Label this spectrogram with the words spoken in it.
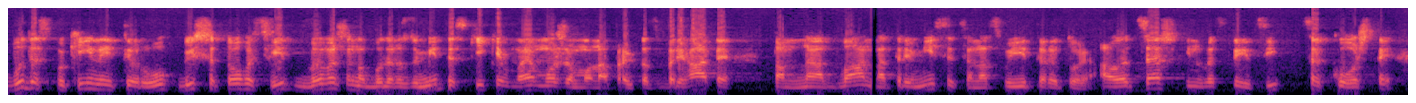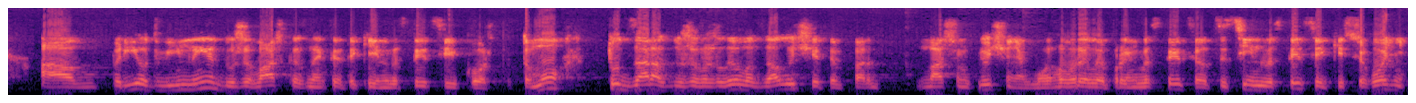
буде спокійний йти рух. Більше того, світ виважено буде розуміти, скільки ми можемо, наприклад, зберігати там на два на три місяці на своїй території. Але це ж інвестиції, це кошти. А в період війни дуже важко знайти такі інвестиції і кошти. Тому тут зараз дуже важливо залучити в пер- нашим включенням. Ми говорили про інвестиції. Оце ці інвестиції, які сьогодні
